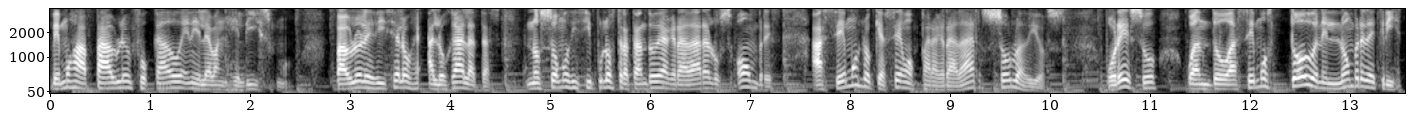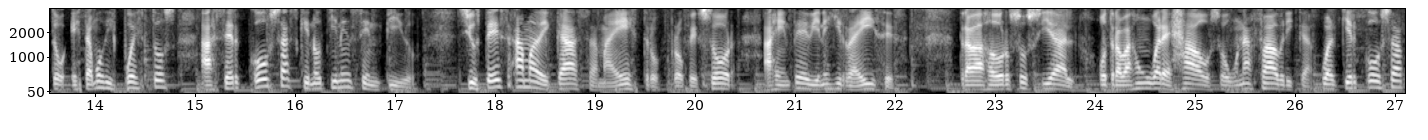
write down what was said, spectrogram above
vemos a Pablo enfocado en el evangelismo. Pablo les dice a los, a los Gálatas, no somos discípulos tratando de agradar a los hombres, hacemos lo que hacemos para agradar solo a Dios. Por eso, cuando hacemos todo en el nombre de Cristo, estamos dispuestos a hacer cosas que no tienen sentido. Si usted es ama de casa, maestro, profesor, agente de bienes y raíces, trabajador social o trabaja en un warehouse o una fábrica, cualquier cosa,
